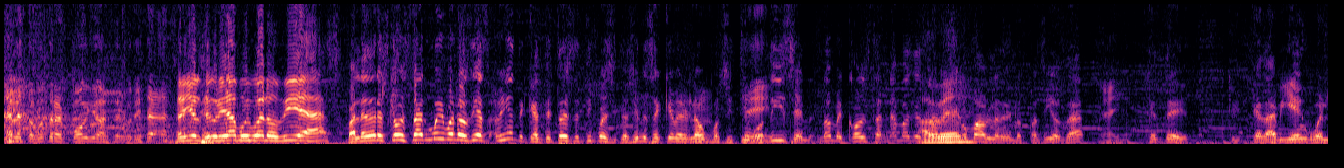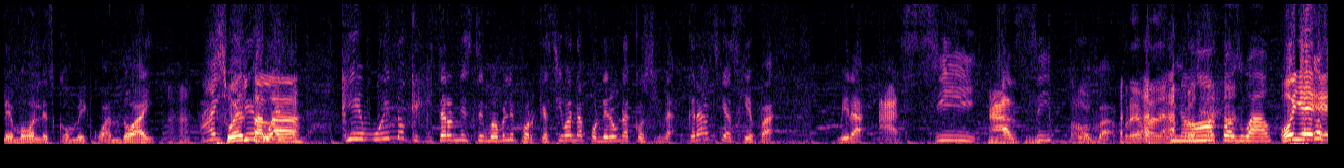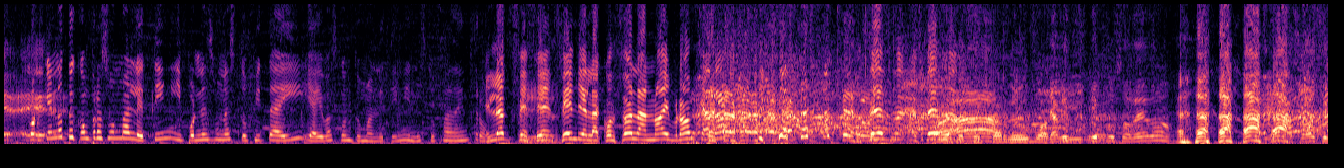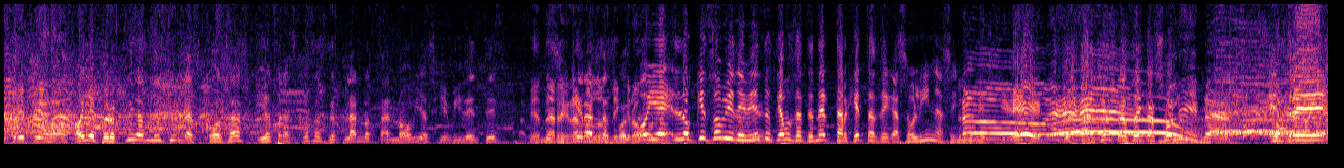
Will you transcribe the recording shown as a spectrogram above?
Ya le tocó traer pollo a seguridad. Señor Seguridad, muy buenos días. Valedores, ¿cómo están? Muy buenos días. Fíjate que ante todo este tipo de situaciones hay que ver el lado Mm, positivo. sí. Dicen, no me consta, nada más ya A sabes ver. cómo hablan en los pasillos, ¿verdad? Ey, Gente que queda bien, huele moles, come cuando hay. ajá. Ay, Suéltala. Qué bueno, qué bueno que quitaron este mueble porque así van a poner una cocina. Gracias, jefa. Mira, así, así, toma. Prueba de la No, próstata. pues wow. Oye, ¿Por, eh, por qué no te compras un maletín y pones una estufita ahí y ahí vas con tu maletín y la estufa adentro? Y luego se, Sí. se enciende la consola, no hay bronca, ¿no? Detector de humo ¿Ya aquí, viste quién puso dedo? Oye, pero cuidan mucho unas cosas y otras cosas de plano tan obvias y evidentes. Habían de siquiera los micrófonos. Oye, lo que es obvio y evidente es que vamos a tener tarjetas de gasolina, señores. Tarjetas de gasolina. Entre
